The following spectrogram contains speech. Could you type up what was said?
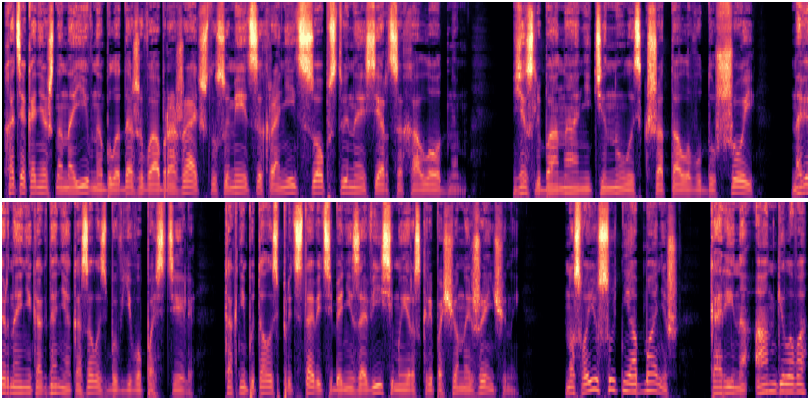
Хотя, конечно, наивно было даже воображать, что сумеет сохранить собственное сердце холодным. Если бы она не тянулась к Шаталову душой, наверное, никогда не оказалась бы в его постели, как не пыталась представить себя независимой и раскрепощенной женщиной. Но свою суть не обманешь, Карина Ангелова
